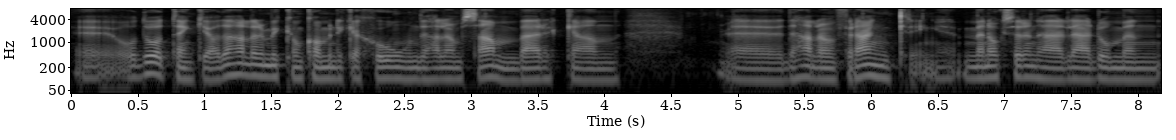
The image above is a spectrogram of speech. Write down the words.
Eh, och då tänker jag, det handlar mycket om kommunikation, det handlar om samverkan, eh, det handlar om förankring. Men också den här lärdomen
